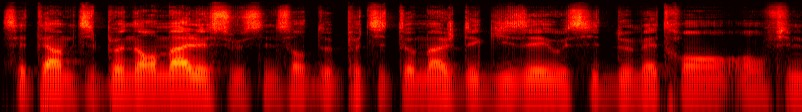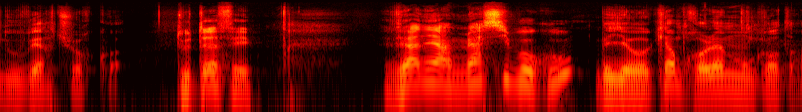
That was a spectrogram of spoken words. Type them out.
c'était un petit peu normal et c'est aussi une sorte de petit hommage déguisé aussi de mettre en, en film d'ouverture quoi Tout à fait. Werner, merci beaucoup. mais il y a aucun problème mon Quentin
